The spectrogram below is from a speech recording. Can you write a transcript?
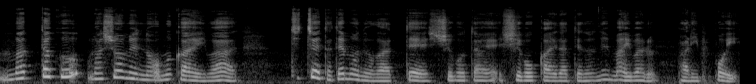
全く真正面のお向かいはちっちゃい建物があって45階45階建てのね、まあ、いわゆるパリっぽい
